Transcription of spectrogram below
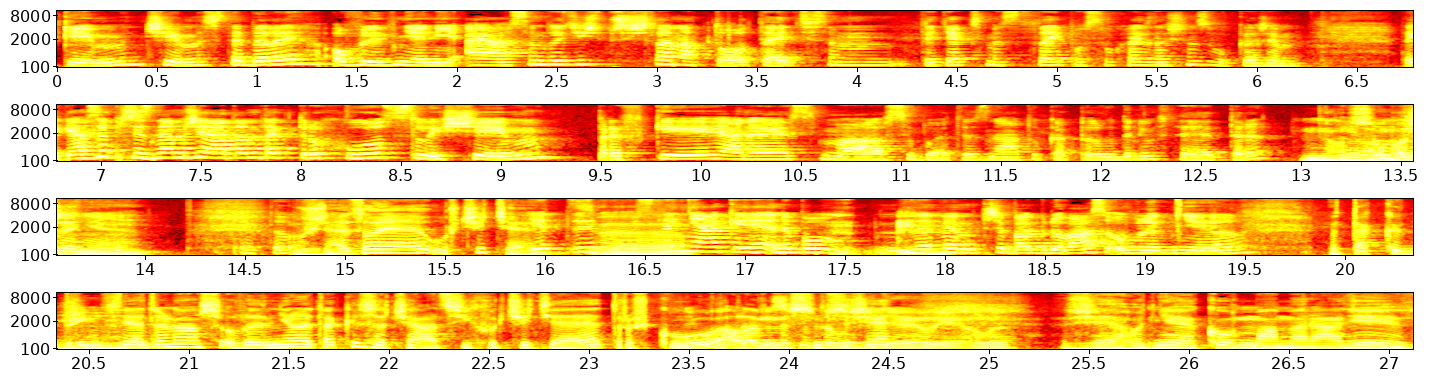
kým, čím jste byli ovlivněný. A já jsem totiž přišla na to, teď, jsem, teď jak jsme se tady poslouchali s naším zvukařem, tak já se přiznám, že já tam tak trochu slyším prvky, já nevím, jestli má- asi budete znát tu kapelu Dream Theater. No, Je to samozřejmě. možný? Je to, Možné to je určitě. je, ty, Eh, jste nějaký, nebo nevím, třeba kdo vás ovlivnil, No tak Dream Theater nás ovlivnili taky v začátcích určitě trošku, Jako ale myslím to si, že, ale že hodně jako máme rádi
